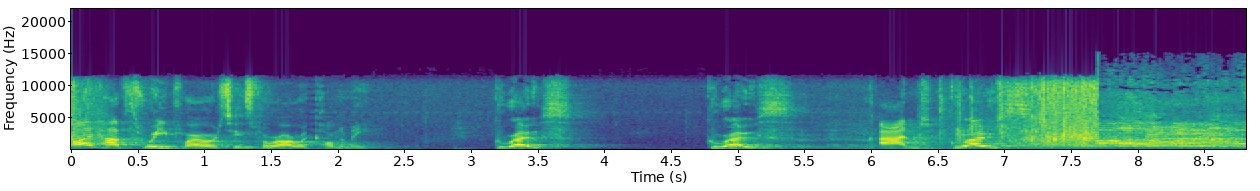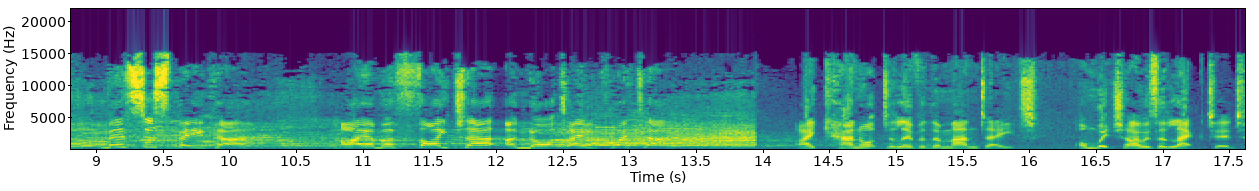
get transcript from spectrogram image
I have three priorities for our economy growth, growth, and growth. Mr. Speaker, I am a fighter and not a quitter. I cannot deliver the mandate on which I was elected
